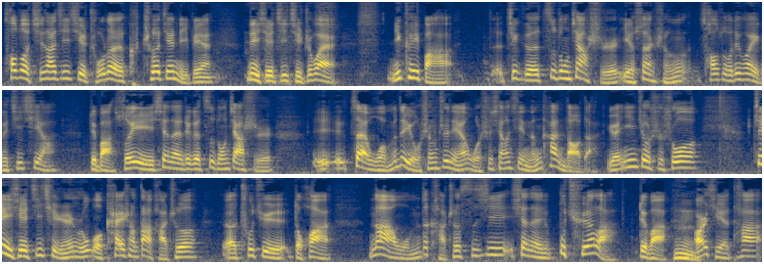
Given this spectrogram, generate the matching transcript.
操作其他机器，除了车间里边那些机器之外，你可以把这个自动驾驶也算成操作另外一个机器啊，对吧？所以现在这个自动驾驶，呃，在我们的有生之年，我是相信能看到的。原因就是说，这些机器人如果开上大卡车。呃，出去的话，那我们的卡车司机现在就不缺了，对吧？嗯。而且他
